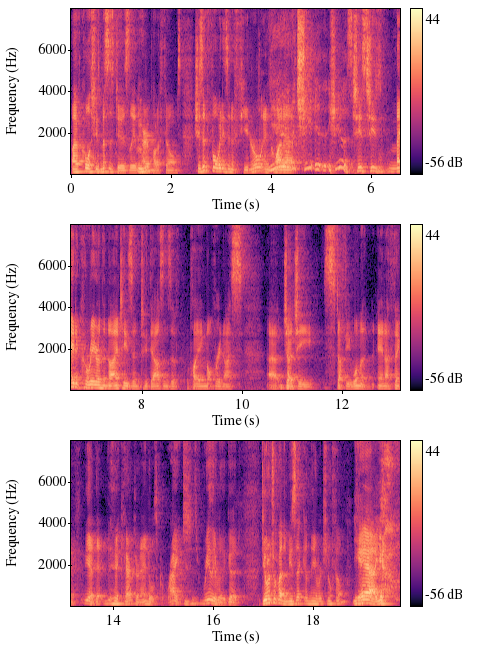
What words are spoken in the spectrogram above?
Like, of course, she's Mrs. Dursley in the Harry Potter films. She's in Four Weddings and a Funeral and quite a. she, she is. She's she's made a career in the '90s and 2000s of playing not very nice, uh, judgy, stuffy woman. And I think yeah, that, her character in Andor is great. She's really really good. Do you want to talk about the music in the original film? Yeah, yeah.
